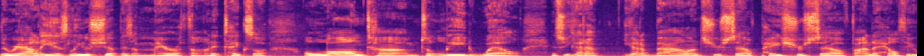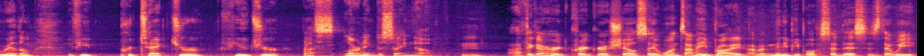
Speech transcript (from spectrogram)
the reality is, leadership is a marathon. It takes a, a long time to lead well, and so you gotta you gotta balance yourself, pace yourself, find a healthy rhythm. If you protect your future by learning to say no. I think I heard Craig Groeschel say one time. He probably I mean, many people have said this is that we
